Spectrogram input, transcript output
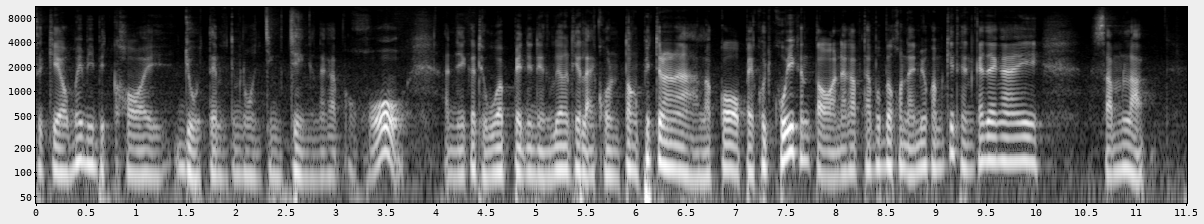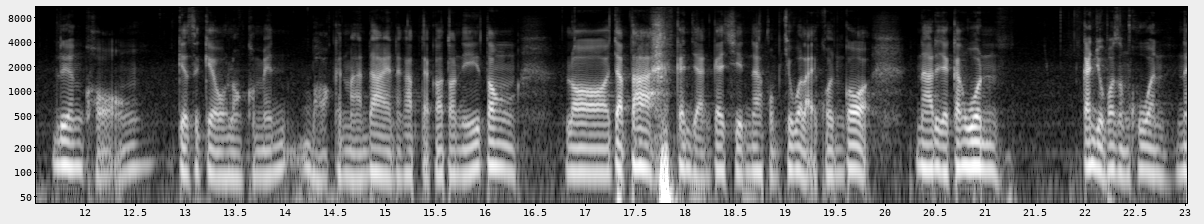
สเกลไม่มีบิตคอยอยู่เต็มจำนวนจริง ๆ นะครับ โอ้โห อันนี้ก็ถือว่าเป็นอีกหนึ่งเรื่องที่หลายคนต้องพิจารณา แล้วก็ไปคุยคุยกันต่อนะครับ ถ้าเพื่อนๆคนไหนมีความคิดเห็นกันยังไงสำหรับเรื่องของเกสเกลลองคอมเมนต์บอกกันมาได้นะครับ แต่ก็ตอนนี้ต้องรอจับตากันอย่างใกล้ชิดนะผมคิดว่าหลายคนก็น่าจะกังวลกันอยู่พอสมควรใน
